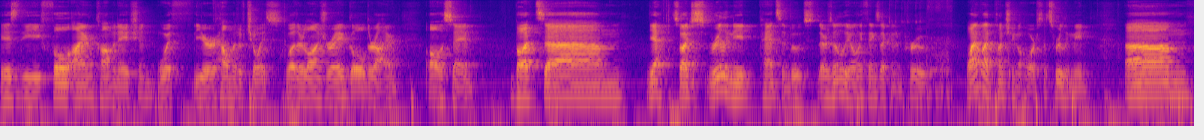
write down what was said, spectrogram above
is the full iron combination with your helmet of choice. Whether lingerie, gold, or iron. All the same. But, um, yeah. So I just really need pants and boots. There's only the only things I can improve. Why am I punching a horse? That's really mean. Um,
